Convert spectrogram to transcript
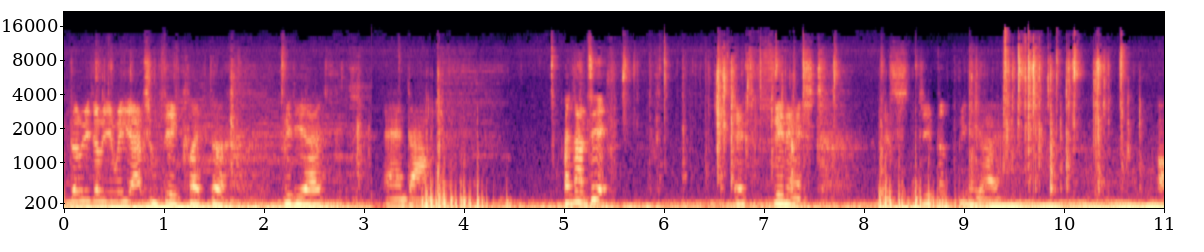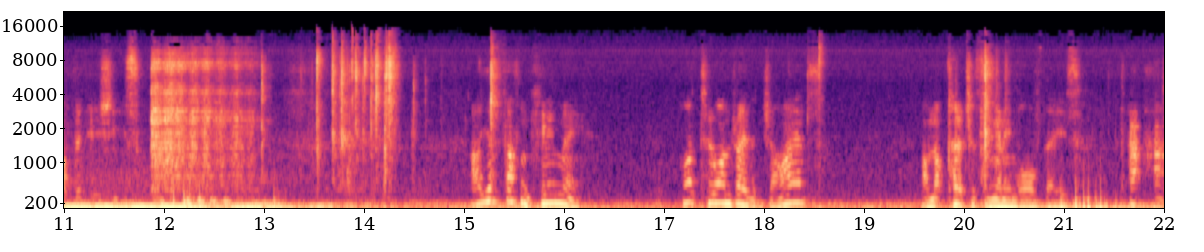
WWE Action Figure Collector video. And, um, and that's it. It's finished. This stupid video of the Ooshies. Are you fucking kidding me? What, two Andre the Giants? I'm not purchasing any more of these. Uh-uh.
